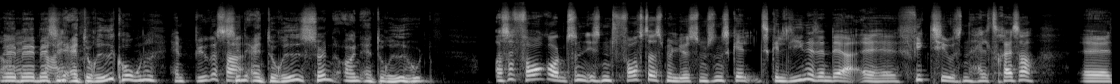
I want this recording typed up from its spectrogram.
med, med, med nej. sin androidekone, Han bygger sig, sin androidesøn og en androidehund. og så foregår den sådan i sådan et forstadsmiljø, som sådan skal, skal ligne den der øh, fiktive sådan 50'er, øh,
